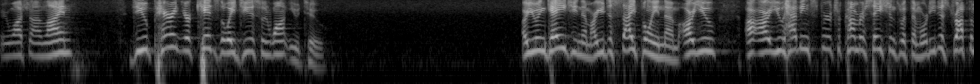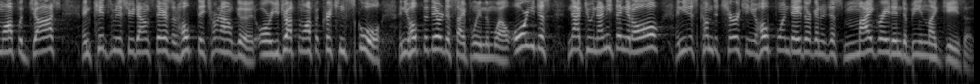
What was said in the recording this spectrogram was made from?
or you're watching online, do you parent your kids the way Jesus would want you to? Are you engaging them? Are you discipling them? Are you are, are, you having spiritual conversations with them? Or do you just drop them off with Josh and kids ministry downstairs and hope they turn out good? Or you drop them off at Christian school and you hope that they're discipling them well? Or you just not doing anything at all and you just come to church and you hope one day they're going to just migrate into being like Jesus?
